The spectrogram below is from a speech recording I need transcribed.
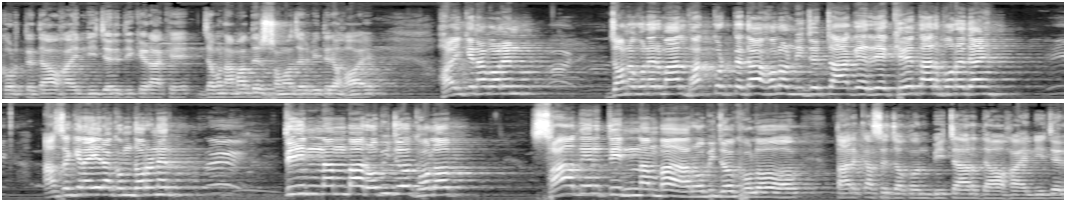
করতে দেওয়া হয়, নিজের দিকে রাখে, যেমন আমাদের সমাজের ভিতরে হয়। হয় কিনা বলেন? জনগণের মাল ভাগ করতে দেওয়া হলো, নিজেরটা আগে রেখে তারপরে দেয়। আছে কিনা এরকম ধরনের? তিন নাম্বার অভিযোগ হলো, সাদের তিন নাম্বার অভিযোগ হলো, তার কাছে যখন বিচার দেওয়া হয়, নিজের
